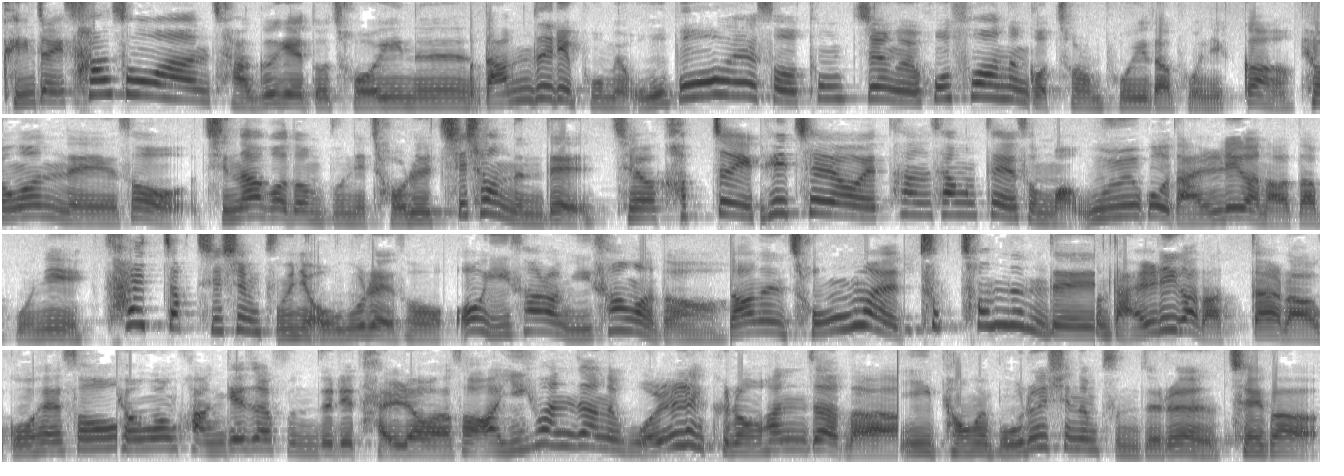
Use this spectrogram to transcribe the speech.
굉장히 사소한 자극에도 저희는 남들이 보면 오버해서 통증을 호소하는 것처럼 보이다 보니까 병원 내에서 지나가던 분이 저를 치셨는데 제가 갑자기 휠 체어에 탄 상태에서 막 울고 난리가 나다 보니 살짝 치신 분이 억울해서 어 이 사람 이상하다. 나는 정말 툭 쳤는데 난리가 났다라고 해서 병원 관계자분들이 달려와서 아 이 환자는 원래 그런 환자다. 이 병을 모르시는 분들은 제가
